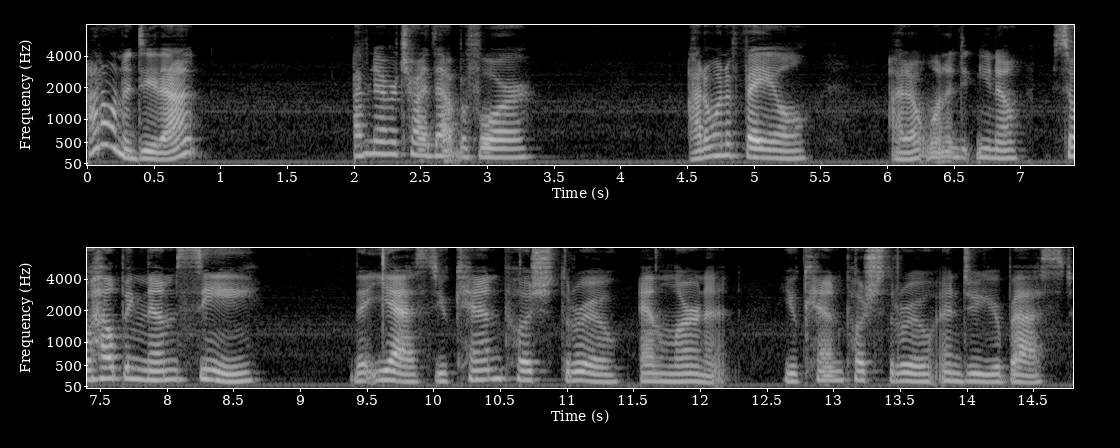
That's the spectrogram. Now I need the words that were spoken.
I don't want to do that. I've never tried that before. I don't want to fail. I don't want to, you know. So helping them see that yes, you can push through and learn it. You can push through and do your best.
